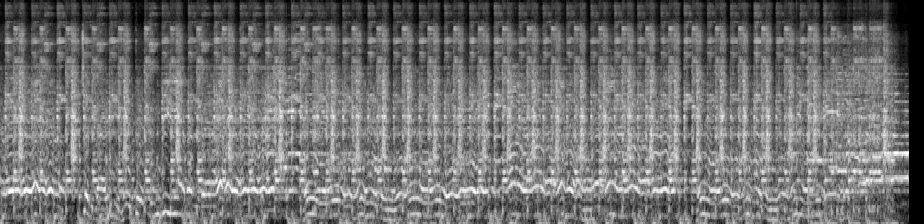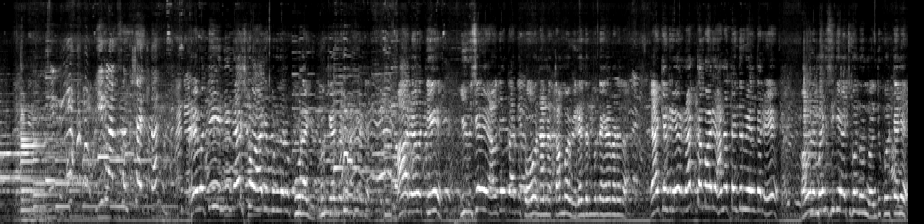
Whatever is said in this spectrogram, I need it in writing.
চল্লাড়ি হতে তুমি আনন্দ। ಕೂಡ ಕುಡಿದರು ಕೂಡ ಆ ರೇವತಿ, ಈ ವಿಷಯ ಯಾವುದೇ ಕಾರಣಕ್ಕೂ ನನ್ನ ತಮ್ಮ ವೀರೇಂದ್ರ ಮುಂದೆ ಹೇಳಬೇಡಲ್ಲ. ಯಾಕೆಂದ್ರೆ ರಕ್ತ ಮಾರಿ ಹಣ ತಂದಿರುವೆ ಎಂದರೆ ಅವನ ಮನಸ್ಸಿಗೆ ಹಚ್ಕೊಂಡು ನೊಂದುಕೊಳ್ತೇನೆ.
